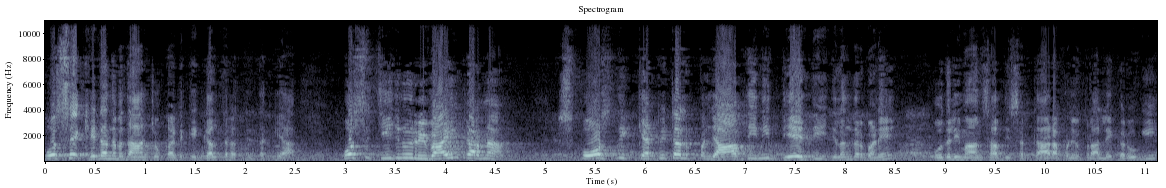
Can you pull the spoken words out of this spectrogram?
ਉਸੇ ਖੇਡਾਂ ਦੇ ਮੈਦਾਨ ਚੋਂ ਕੱਢ ਕੇ ਗਲਤ ਰਸਤੇ ਧੱਕਿਆ ਉਸ ਚੀਜ਼ ਨੂੰ ਰਿਵਾਈਵ ਕਰਨਾ ਸਪੋਰਟਸ ਦੀ ਕੈਪੀਟਲ ਪੰਜਾਬ ਦੀ ਨਹੀਂ ਦੇਸ਼ ਦੀ ਜਲੰਧਰ ਬਣੇ ਉਹਦੇ ਲਈ ਮਾਨ ਸਾਹਿਬ ਦੀ ਸਰਕਾਰ ਆਪਣੇ ਉਪਰਾਲੇ ਕਰੂਗੀ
